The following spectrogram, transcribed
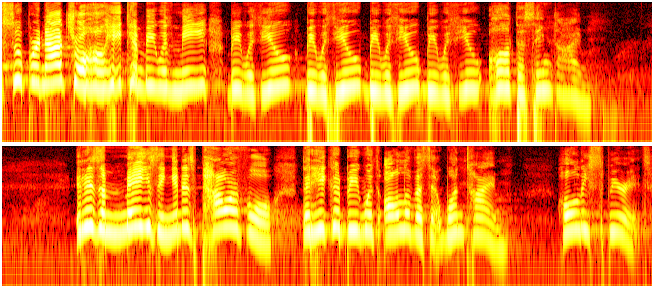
supernatural how He can be with me, be with you, be with you, be with you, be with you, all at the same time. It is amazing. It is powerful that He could be with all of us at one time. Holy Spirit.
